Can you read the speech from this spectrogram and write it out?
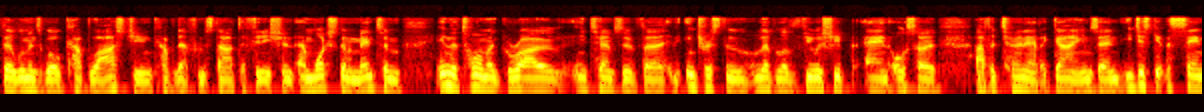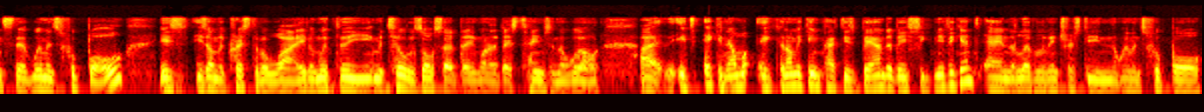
the Women's World Cup last year and covered that from start to finish and, and watched the momentum in the tournament grow in terms of uh, interest and level of viewership and also uh, for turnout at games. And you just get the sense that women's football is is on the crest of a wave. And with the Matildas also being one of the best teams in the world, uh, its economic economic impact is bound to be significant, and the level of interest in women's football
